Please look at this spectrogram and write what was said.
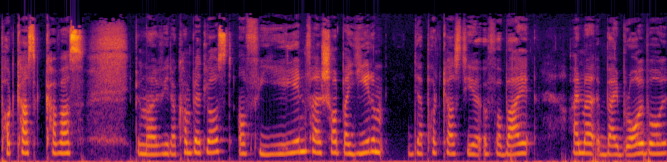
Podcast-Covers. Ich bin mal wieder komplett lost. Auf jeden Fall schaut bei jedem der Podcast hier vorbei. Einmal bei Brawl Ball,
